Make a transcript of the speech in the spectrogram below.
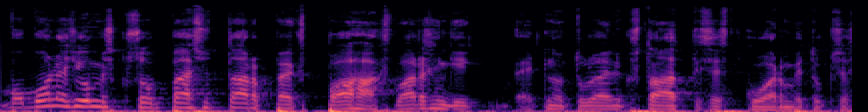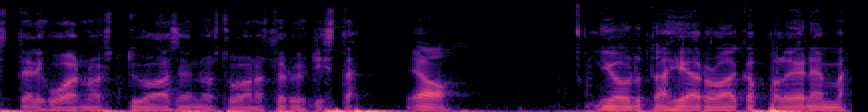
monessa jumissa, kun se on päässyt tarpeeksi pahaksi, varsinkin, että ne tulee niin staattisesta kuormituksesta, eli huonoista työasennoista, huonoista ryhdistä, joo, niin joudutaan hieroa aika paljon enemmän.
